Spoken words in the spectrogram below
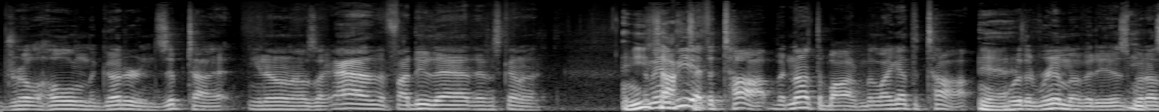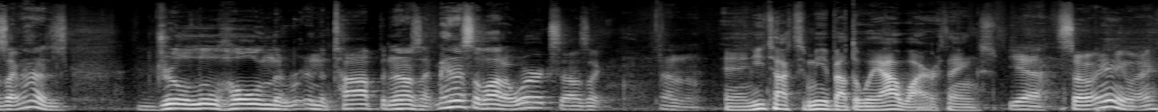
drill a hole in the gutter and zip tie it, you know, and I was like, ah, if I do that, then it's gonna. And you I mean, talked be to, at the top, but not the bottom, but like at the top, Yeah. where the rim of it is. But I was like, ah, just drill a little hole in the in the top, and I was like, man, that's a lot of work. So I was like, I don't know. and you talked to me about the way I wire things. Yeah. So anyway,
